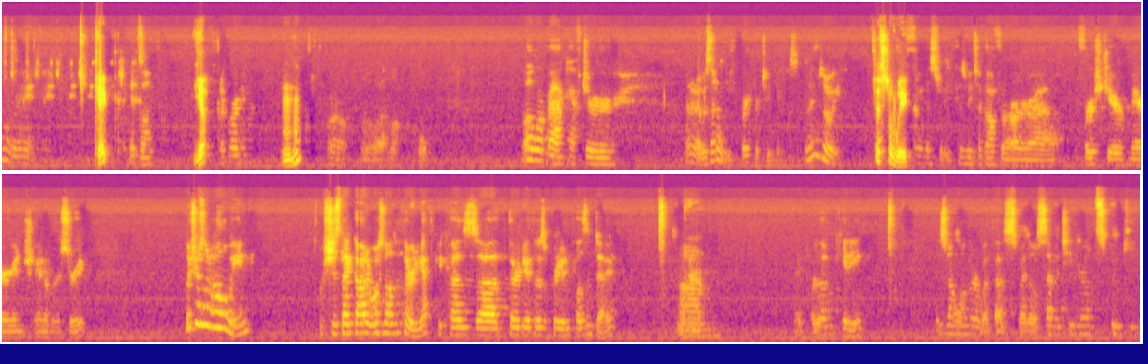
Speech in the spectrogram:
All right. Okay. It's on. Yep. Recording. Mhm. Well, well, cool. Well, we're back after. I don't know. Was that a week break or two weeks? I think it was a week. Just a week. This week because we took off for our uh, first year marriage anniversary, which was on Halloween. Which is thank God it wasn't on the thirtieth because uh, thirtieth was a pretty unpleasant day. Yeah. Um, my poor little kitty is no longer with us. My little seventeen-year-old Spooky,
